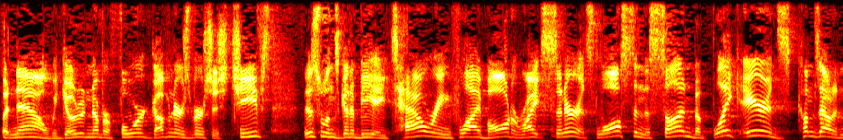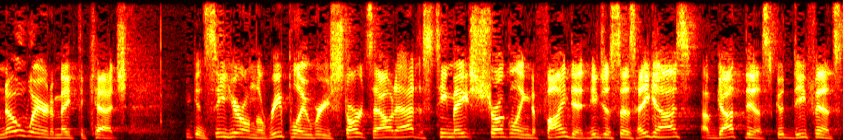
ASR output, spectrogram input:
But now we go to number four, Governors versus Chiefs. This one's going to be a towering fly ball to right center. It's lost in the sun, but Blake Aarons comes out of nowhere to make the catch. You can see here on the replay where he starts out at, his teammates struggling to find it. He just says, hey guys, I've got this. Good defense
